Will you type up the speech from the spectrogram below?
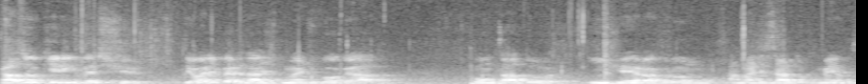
Caso eu queira investir, deu a liberdade do meu advogado, contador e engenheiro agrônomo analisar documentos?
